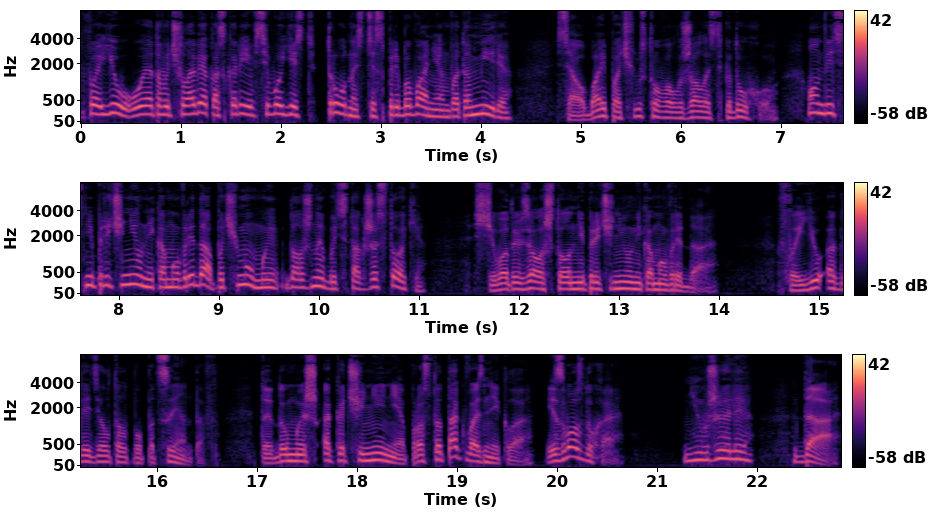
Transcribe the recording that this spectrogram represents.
Фэйю, у этого человека, скорее всего, есть трудности с пребыванием в этом мире. Сяобай почувствовал жалость к духу. Он ведь не причинил никому вреда. Почему мы должны быть так жестоки? С чего ты взял, что он не причинил никому вреда? Фэйю оглядел толпу пациентов. Ты думаешь, окоченение просто так возникло? Из воздуха? Неужели... Да,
